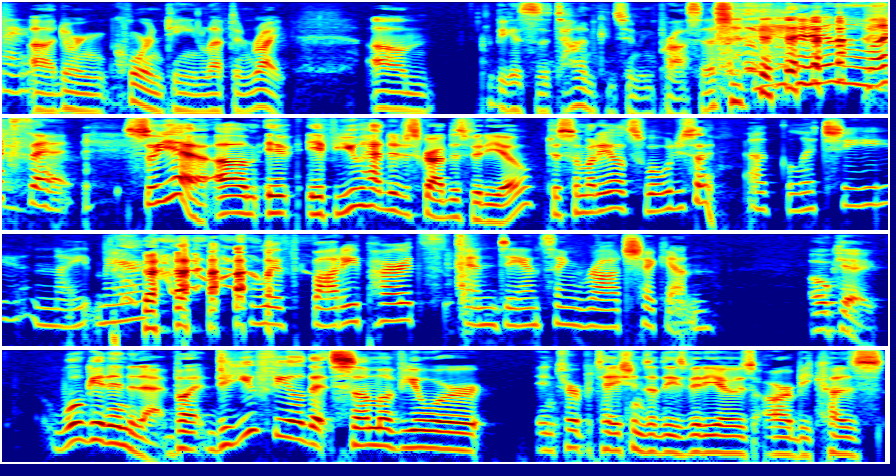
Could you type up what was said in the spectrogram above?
Right. uh, during quarantine, left and right. Um, because it's a time-consuming process. it looks it. So yeah, um, if if you had to describe this video to somebody else, what would you say? A glitchy nightmare with body parts and dancing raw chicken. Okay, we'll get into that. But do you feel that some of your interpretations of these videos are because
